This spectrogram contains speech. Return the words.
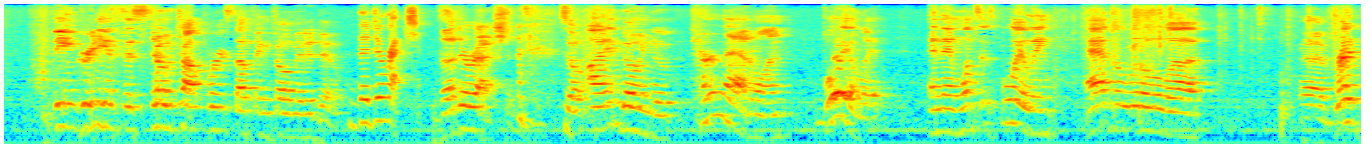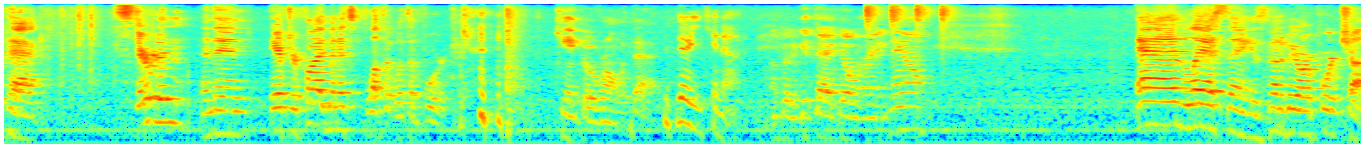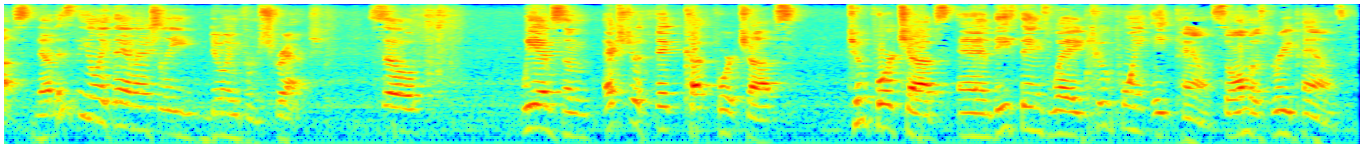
the ingredients that Stovetop Pork Stuffing told me to do. The directions. The directions. so I am going to turn that on, boil it, and then once it's boiling, add the little uh, uh, bread pack, stir it in, and then after five minutes, fluff it with a fork. Can't go wrong with that. No, you cannot. I'm going to get that going right now. And last thing is going to be our pork chops. Now this is the only thing I'm actually doing from scratch. So we have some extra thick cut pork chops, two pork chops, and these things weigh 2.8 pounds, so almost three pounds.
